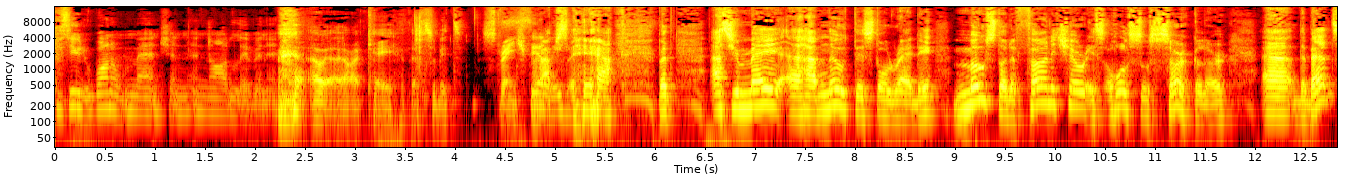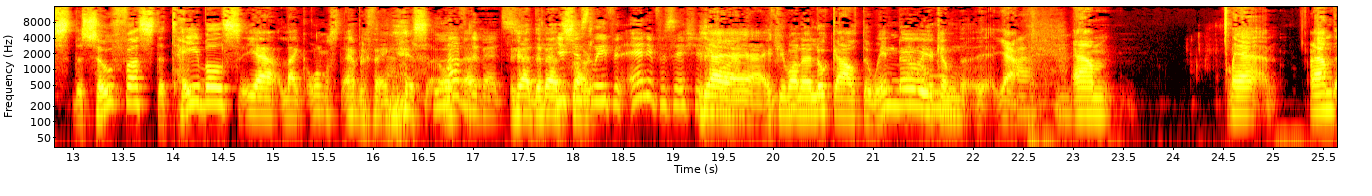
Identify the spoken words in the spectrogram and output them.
Because you want a mansion and not live in it. oh, okay, that's a bit strange, Silly. perhaps. yeah, but as you may uh, have noticed already, most of the furniture is also circular. Uh, the beds, the sofas, the tables, yeah, like almost everything is. Love uh, the beds. Yeah, the beds You can are. sleep in any position. Yeah, yeah, yeah. If you want to look out the window, you can. uh, yeah. Um, uh, and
